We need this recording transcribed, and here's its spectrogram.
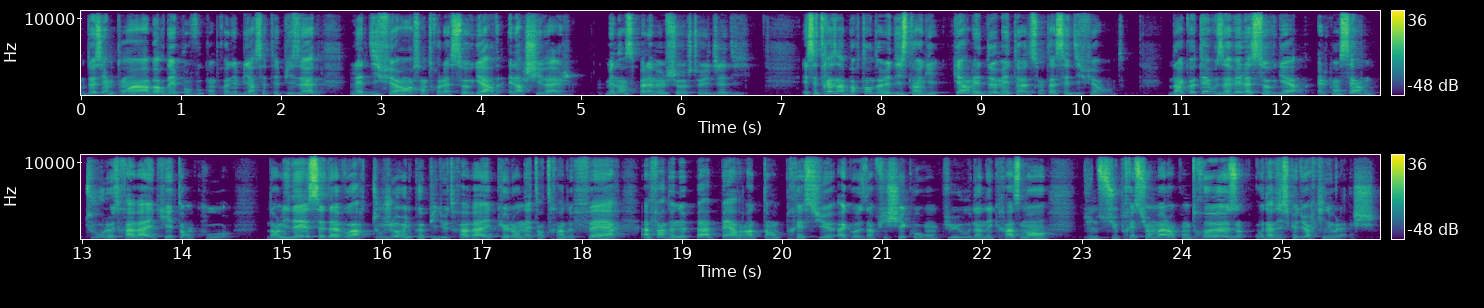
Deuxième point à aborder pour que vous compreniez bien cet épisode, la différence entre la sauvegarde et l'archivage. Mais non, c'est pas la même chose, je te l'ai déjà dit. Et c'est très important de les distinguer, car les deux méthodes sont assez différentes. D'un côté, vous avez la sauvegarde. Elle concerne tout le travail qui est en cours. Dans l'idée, c'est d'avoir toujours une copie du travail que l'on est en train de faire afin de ne pas perdre un temps précieux à cause d'un fichier corrompu ou d'un écrasement, d'une suppression malencontreuse ou d'un disque dur qui nous lâche.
